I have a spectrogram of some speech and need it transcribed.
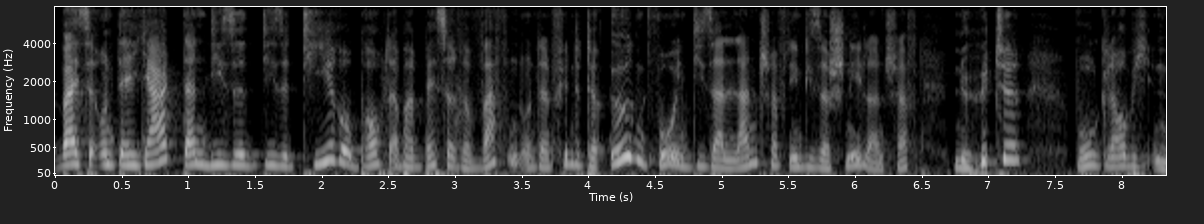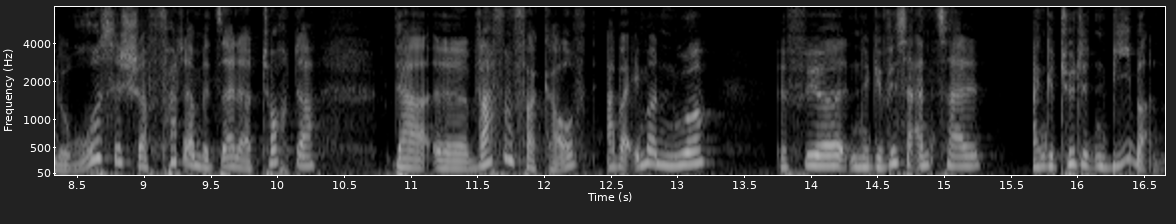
weißt du, und der jagt dann diese, diese Tiere, braucht aber bessere Waffen und dann findet er irgendwo in dieser Landschaft, in dieser Schneelandschaft, eine Hütte, wo, glaube ich, ein russischer Vater mit seiner Tochter da äh, Waffen verkauft, aber immer nur für eine gewisse Anzahl an getöteten Bibern.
